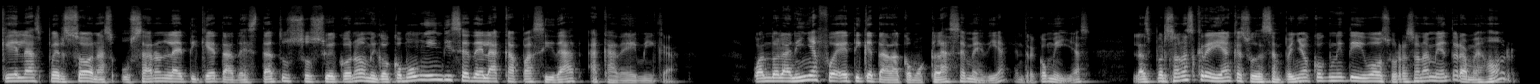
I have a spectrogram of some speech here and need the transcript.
que las personas usaron la etiqueta de estatus socioeconómico como un índice de la capacidad académica. Cuando la niña fue etiquetada como clase media, entre comillas, las personas creían que su desempeño cognitivo o su razonamiento era mejor.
